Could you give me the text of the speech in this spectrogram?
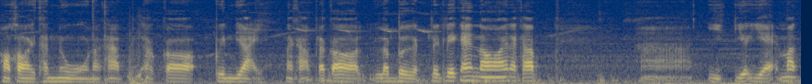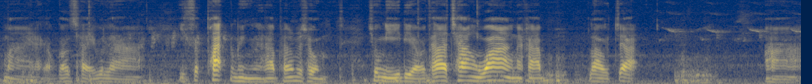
หอคอยธนูนะครับ แล้วก็ปืนใหญ่นะครับ แล้วก็ระเบิดเล็กๆให้น้อยนะครับ อีกเยอะแยะมากมายนะครับ ก็ใช้เวลาอีกสักพักหนึ่งนะครับท่านผู้ชมช่วงนี้เดี๋ยวถ้าช่างว่างนะครับ เราจะา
